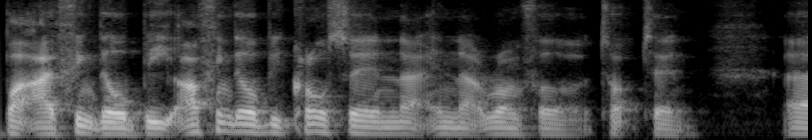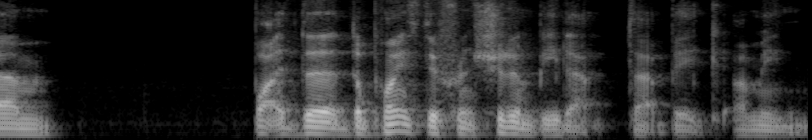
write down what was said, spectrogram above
but I think they'll be I think they'll be closer in that in that run for top 10. Um but the the points difference shouldn't be that that big. I mean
